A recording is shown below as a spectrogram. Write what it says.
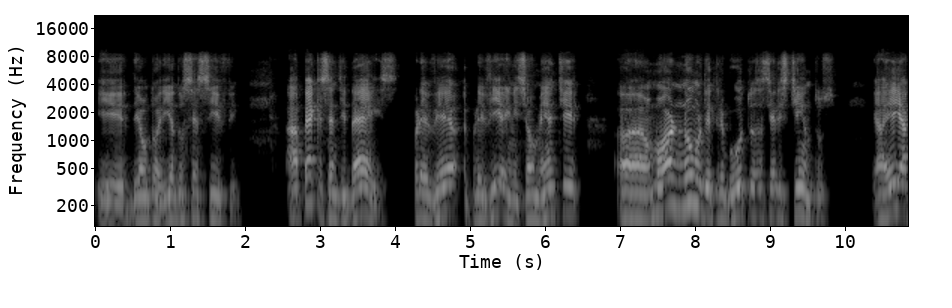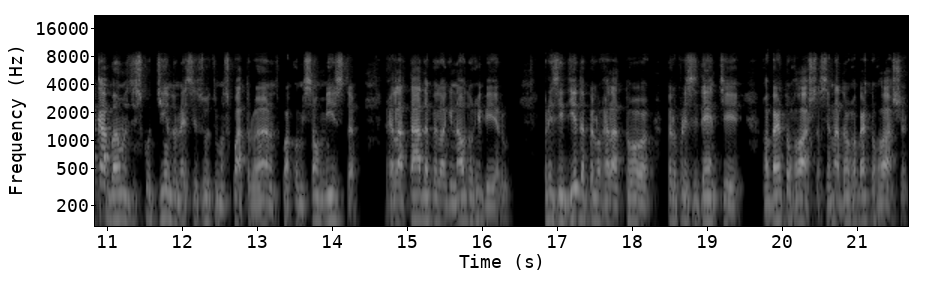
e de autoria do CECIF. A PEC 110 prevê, previa inicialmente uh, o maior número de tributos a ser extintos. E aí acabamos discutindo nesses últimos quatro anos com a comissão mista, relatada pelo Agnaldo Ribeiro, presidida pelo relator, pelo presidente Roberto Rocha, senador Roberto Rocha,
